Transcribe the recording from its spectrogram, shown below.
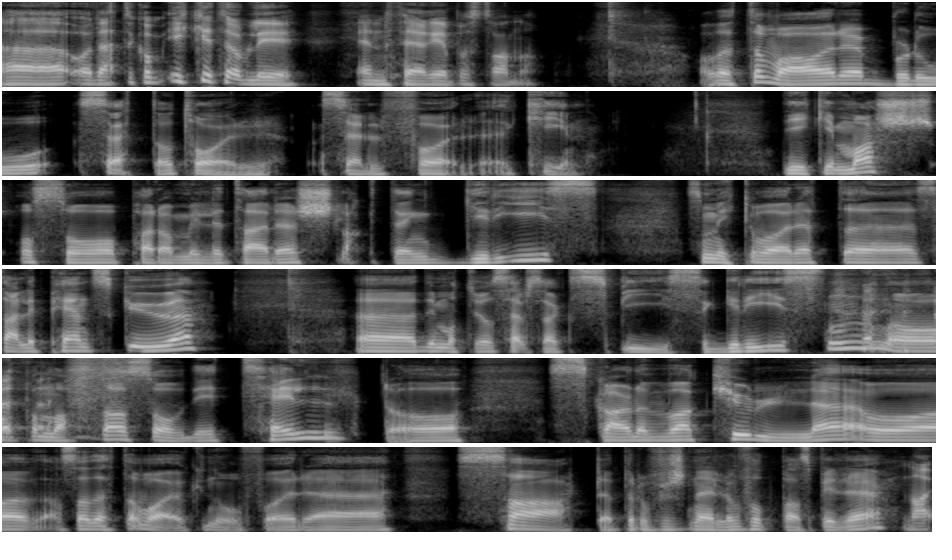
uh, og dette kom ikke til å bli en ferie på stranda. Og dette var blod, svette og tårer, selv for Keane. De gikk i marsj og så paramilitære slakte en gris, som ikke var et uh, særlig pent skue. Uh, de måtte jo selvsagt spise grisen, og på natta sov de i telt, og skalv av kulde, og altså, dette var jo ikke noe for uh, sarte, profesjonelle fotballspillere. Nei.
